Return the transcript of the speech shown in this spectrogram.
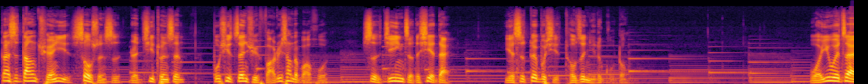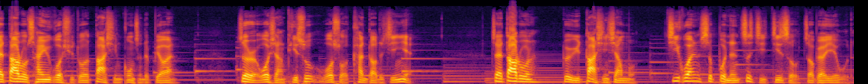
但是当权益受损时，忍气吞声，不去争取法律上的保护，是经营者的懈怠，也是对不起投资你的股东。我因为在大陆参与过许多大型工程的标案，这儿我想提出我所看到的经验。在大陆呢，对于大型项目，机关是不能自己经手招标业务的，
